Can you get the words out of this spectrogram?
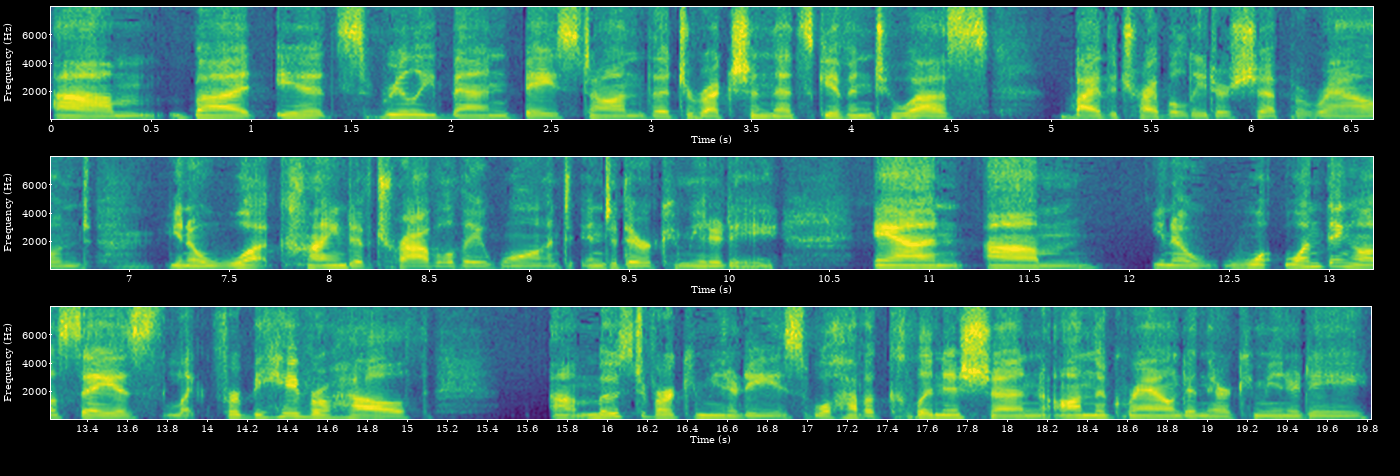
Um, but it's really been based on the direction that's given to us by the tribal leadership around, mm. you know, what kind of travel they want into their community. And, um, you know, w- one thing I'll say is like for behavioral health, um, most of our communities will have a clinician on the ground in their community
